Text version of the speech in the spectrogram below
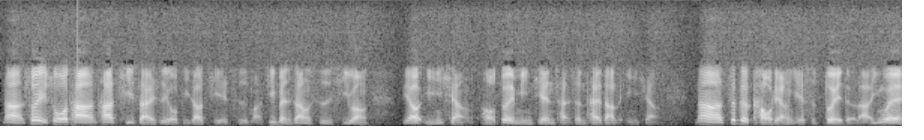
那所以说它它其实还是有比较节制嘛，基本上是希望。不要影响哦，对民间产生太大的影响。那这个考量也是对的啦，因为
